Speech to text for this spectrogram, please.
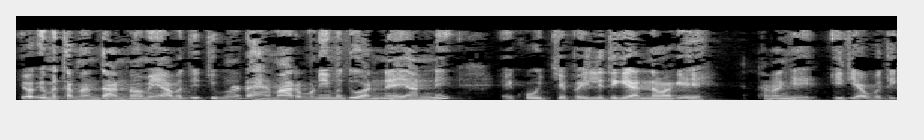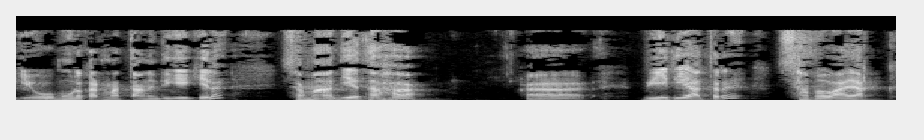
ඒ වගේම Taman දන්නවා මේ අවදි තිබුණාට හැම අරමුණෙම දුවන්නේ යන්නේ ඒ කොච්චි පෙල්ල දිගේ යනවා වගේ Tamanගේ ඉරියව්ව දිගේ ඕ මූල කර්මත්තාන දිගේ කියලා සමාධිය සහ වීර්ය අතර සමவாயක්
